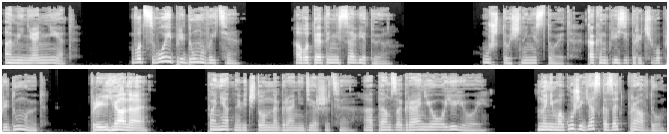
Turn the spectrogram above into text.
«А меня нет. Вот свой и придумывайте. А вот это не советую». «Уж точно не стоит. Как инквизиторы чего придумают?» «Прияна!» Понятно ведь, что он на грани держится, а там за гранью ой-ой-ой. Но не могу же я сказать правду.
